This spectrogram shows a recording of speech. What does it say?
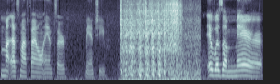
My, that's my final answer. Banshee. It was a mare.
